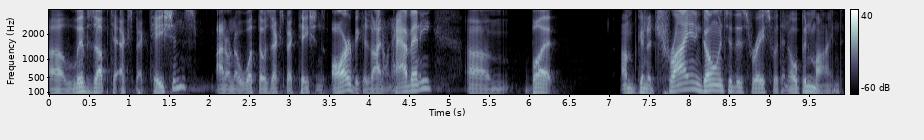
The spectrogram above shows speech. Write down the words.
uh, lives up to expectations. I don't know what those expectations are because I don't have any. Um, but I'm going to try and go into this race with an open mind.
